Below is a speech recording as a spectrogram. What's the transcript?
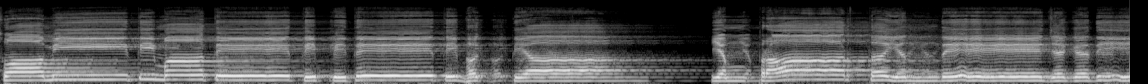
स्वामीति मातेति पितेति भक्त्या। യം പ്രാർത്ഥയന്തേ ജഗദീശിതാരം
